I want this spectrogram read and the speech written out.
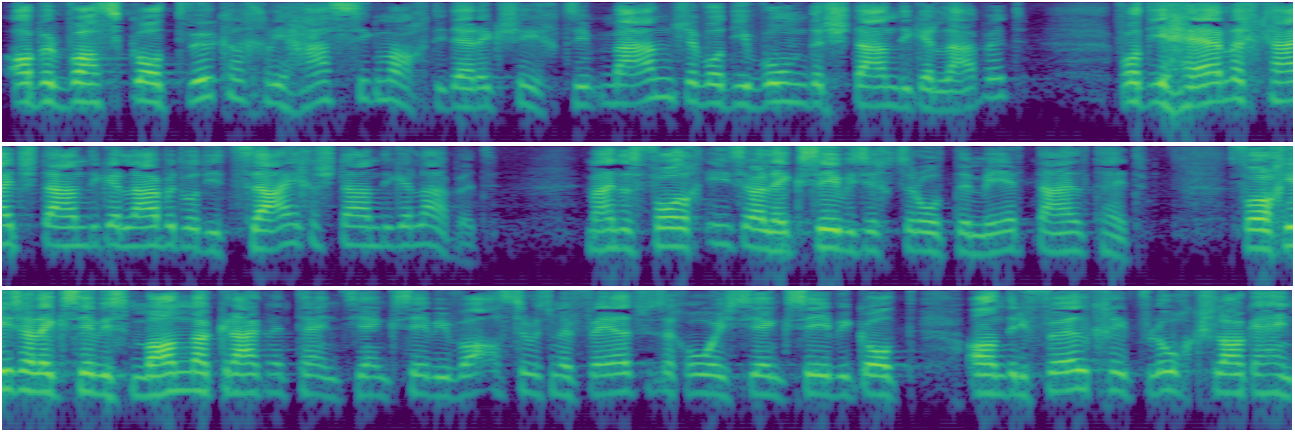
Aber was Gott wirklich ein hässig macht in dieser Geschichte, sind Menschen, die die Wunder ständig erleben, die die Herrlichkeit ständig erleben, die die Zeichen ständig erleben. Ich meine, das Volk Israel gesehen, wie sich das Rote Meer teilt hat. Das Volk Israel hat gesehen, wie es Manna geregnet hat. Sie haben gesehen, wie Wasser aus einem Fels rausgekommen ist. Sie haben gesehen, wie Gott andere Völker in die Flucht geschlagen hat.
